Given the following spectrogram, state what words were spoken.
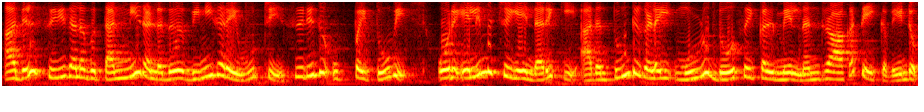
அதில் சிறிதளவு தண்ணீர் அல்லது வினிகரை ஊற்றி சிறிது உப்பை தூவி ஒரு எலுமிச்சையை நறுக்கி அதன் துண்டுகளை முழு தோசைக்கல் மேல் நன்றாக தேய்க்க வேண்டும்.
